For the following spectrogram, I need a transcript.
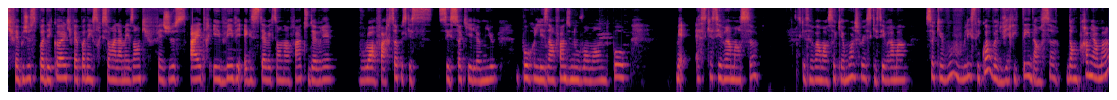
qui fait juste pas d'école, qui fait pas d'instruction à la maison, qui fait juste être et vivre et exister avec son enfant, tu devrais vouloir faire ça parce que c'est ça qui est le mieux pour les enfants du nouveau monde, pour... Mais est-ce que c'est vraiment ça? Est-ce que c'est vraiment ça que moi je veux? Est-ce que c'est vraiment ça que vous, vous voulez? C'est quoi votre vérité dans ça? Donc, premièrement,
